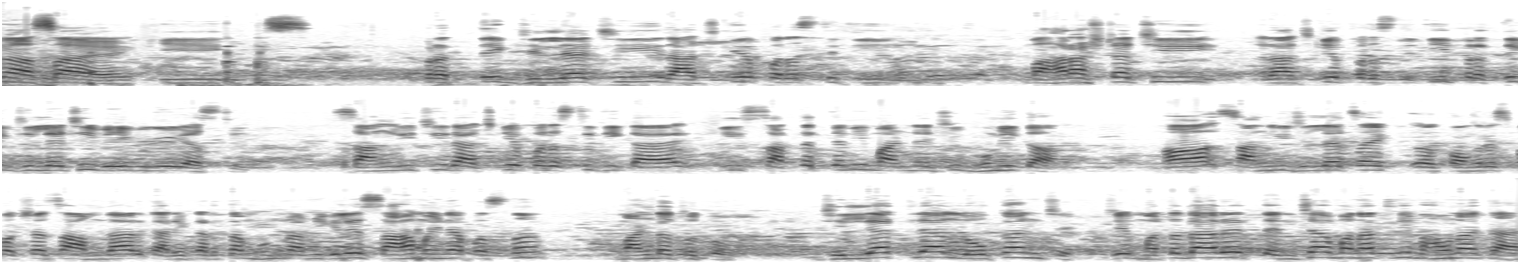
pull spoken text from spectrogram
प्रश्न असा आहे की प्रत्येक जिल्ह्याची राजकीय परिस्थिती महाराष्ट्राची राजकीय परिस्थिती प्रत्येक जिल्ह्याची वेगवेगळी असते. सांगलीची राजकीय परिस्थिती काय ही सातत्याने मांडण्याची भूमिका हा सांगली जिल्ह्याचा एक काँग्रेस पक्षाचा आमदार कार्यकर्ता म्हणून आम्ही गेले सहा महिन्यापासून मांडत होतो. जिल्ह्यातल्या लोकांचे जे मतदार आहेत त्यांच्या मनातली भावना काय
